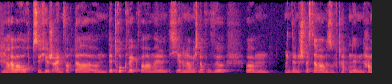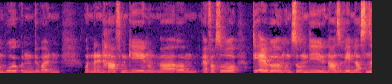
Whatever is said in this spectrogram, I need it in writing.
ja. aber auch psychisch einfach da ähm, der Druck weg war. Weil ich erinnere mich noch, wo wir ähm, deine Schwester mal besucht hatten in Hamburg und wir wollten unten an den Hafen gehen und mal ähm, einfach so die Elbe uns so um die Nase wehen lassen,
